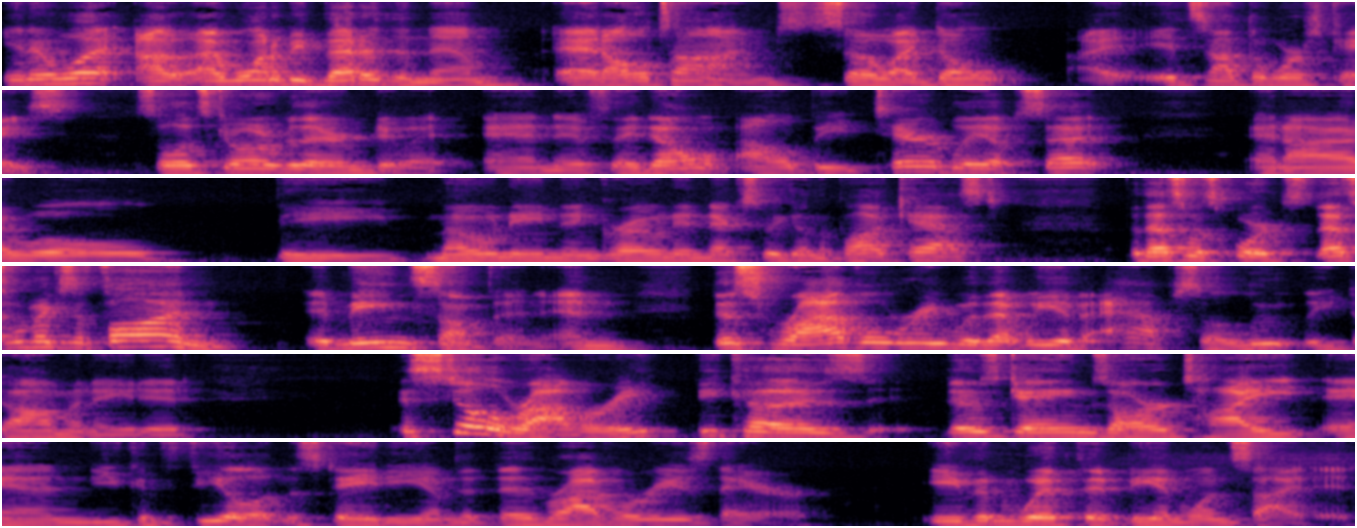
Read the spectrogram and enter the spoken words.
you know what? I, I want to be better than them at all times. So I don't. I, it's not the worst case. So let's go over there and do it. And if they don't, I'll be terribly upset, and I will be moaning and groaning next week on the podcast. But that's what sports. That's what makes it fun. It means something. And this rivalry with that we have absolutely dominated is still a rivalry because those games are tight and you can feel it in the stadium that the rivalry is there, even with it being one sided.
